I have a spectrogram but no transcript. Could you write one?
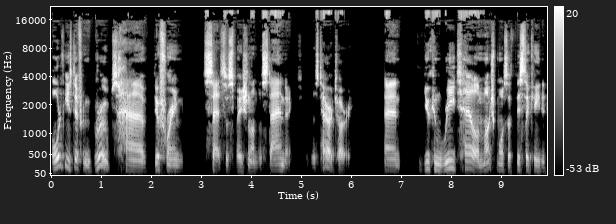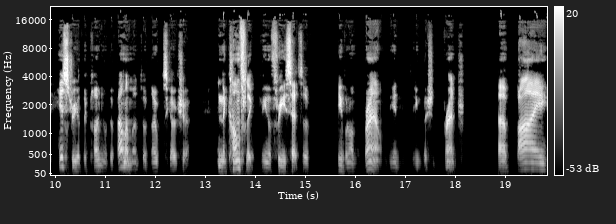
All of these different groups have differing sets of spatial understandings this territory. And you can retell a much more sophisticated history of the colonial development of Nova Scotia in the conflict between the three sets of people on the ground, the Indians, the English, and the French, uh, by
